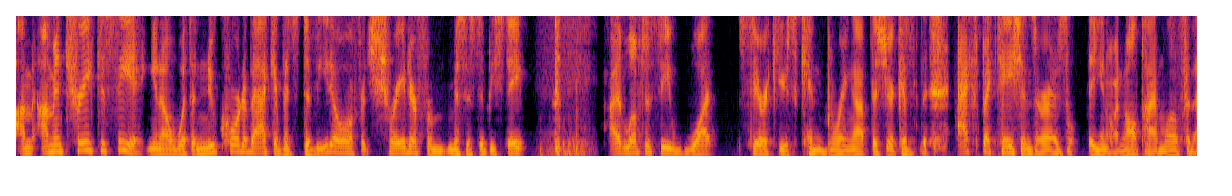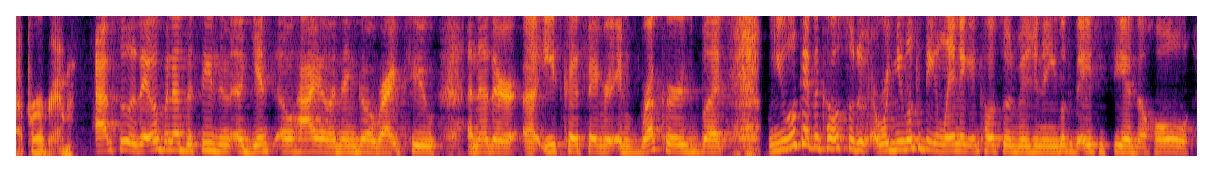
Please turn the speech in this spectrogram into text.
I'm I'm intrigued to see it. You know, with a new quarterback, if it's DeVito or if it's Shrader from Mississippi State, I'd love to see what Syracuse can bring up this year because the expectations are as you know an all time low for that program. Absolutely. They open up the season against Ohio and then go right to another uh, East Coast favorite in Rutgers. But when you look at the coastal, or when you look at the Atlantic and coastal division and you look at the ACC as a whole,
